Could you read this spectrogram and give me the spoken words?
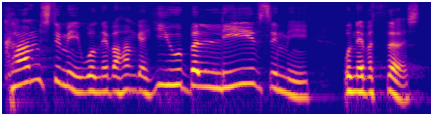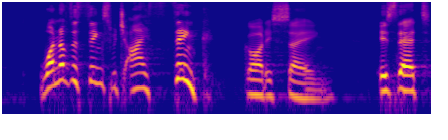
comes to me will never hunger. He who believes in me will never thirst. One of the things which I think God is saying is that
